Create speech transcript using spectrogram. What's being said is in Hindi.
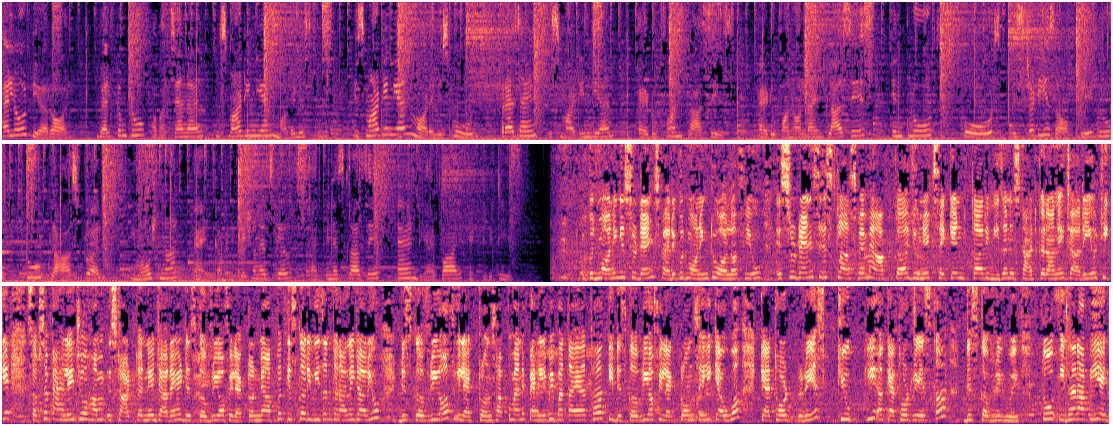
Hello dear all. Welcome to our channel Smart Indian Model School. Smart Indian Model School present Smart Indian EduFun classes. EduFun online classes include course studies of playgroup to class 12, emotional and communication skills, happiness classes and DIY activities. Good morning students very good morning to all of you students इस क्लास में मैं आपका यूनिट सेकंड का रिवीजन स्टार्ट कराने जा रही हूँ, ठीक है? सबसे पहले जो हम स्टार्ट करने जा रहे हैं डिस्कवरी ऑफ़ इलेक्ट्रॉन मैं आपका किसका रिवीजन कराने जा रही हूँ? डिस्कवरी ऑफ़ इलेक्ट्रॉन्स आपको मैंने पहले भी बताया था कि डिस्कवरी ऑफ़ इलेक्ट्रॉन से ही क्या हुआ? कैथोड रेस ट्यूब की कैथोड रेस का डिस्कवरी हुई तो इधर आप ये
